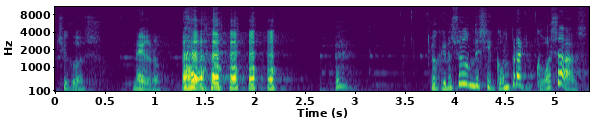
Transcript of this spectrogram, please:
Chicos, negro. Lo que no sé dónde se compran cosas.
